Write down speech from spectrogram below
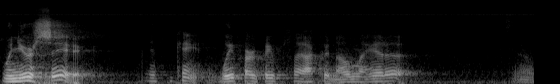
When you're sick, you can't. We've heard people say, I couldn't hold my head up. You know,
